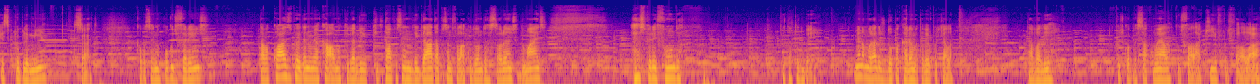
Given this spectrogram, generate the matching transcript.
esse probleminha, certo? Acabou sendo um pouco diferente. Tava quase perdendo minha calma, queria ali, que tava precisando ligar, tava precisando falar com o dono do restaurante e tudo mais. Respirei fundo e tá tudo bem. Minha namorada ajudou pra caramba também, porque ela tava ali. Pude conversar com ela, pude falar aqui, pude falar lá.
